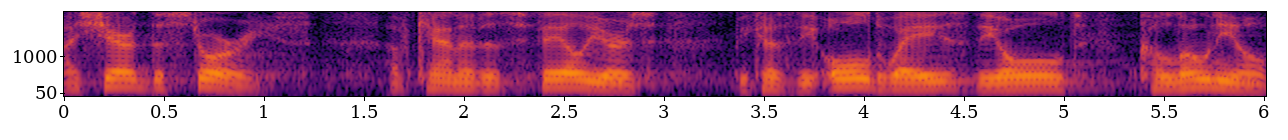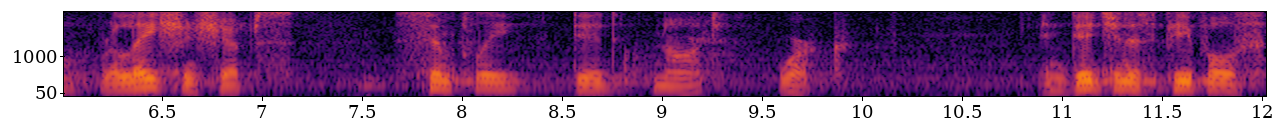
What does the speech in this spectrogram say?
I shared the stories of Canada's failures because the old ways, the old colonial relationships simply did not work. Indigenous peoples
